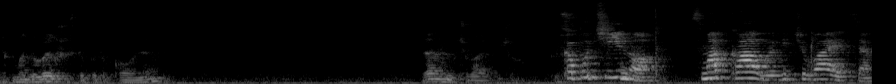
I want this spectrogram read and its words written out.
Як медовик, щось типу такого, не? Я не відчуваю нічого. Капучино. Смак кави відчувається.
